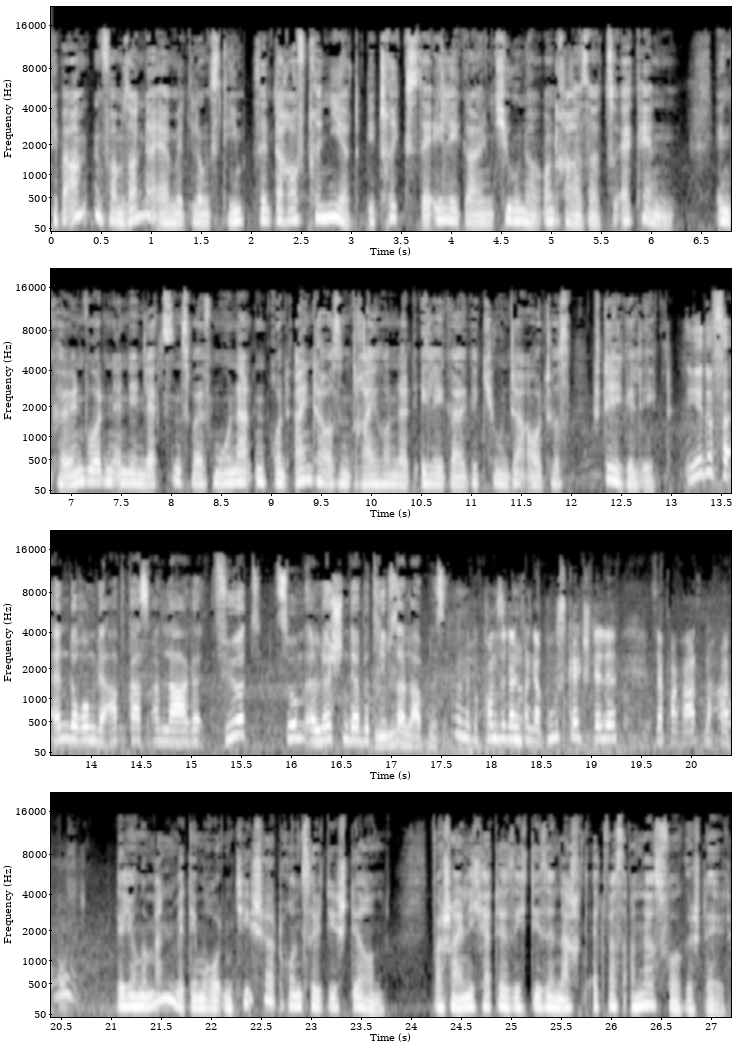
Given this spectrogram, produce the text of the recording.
Die Beamten vom Sonderermittlungsteam sind darauf trainiert, die Tricks der illegalen Tuner und Raser zu erkennen. In Köln wurden in den letzten zwölf Monaten rund 1300 illegal getunte Autos stillgelegt. Jede Veränderung der Abgasanlage führt zum Erlöschen der Betriebserlaubnis. Und dann bekommen sie dann von der Bußgeldstelle separat nochmal Post. Der junge Mann mit dem roten T-Shirt runzelt die Stirn. Wahrscheinlich hat er sich diese Nacht etwas anders vorgestellt.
